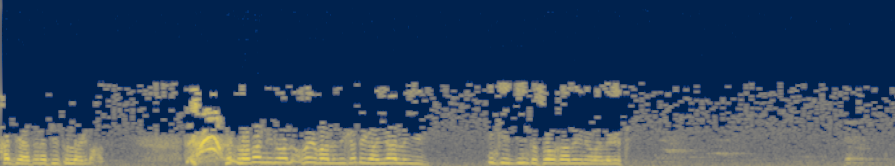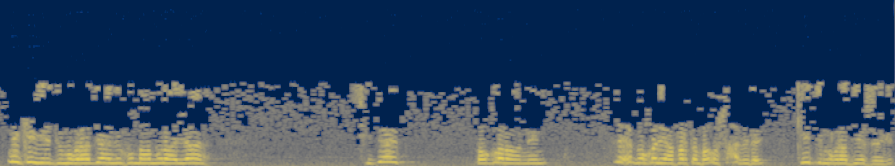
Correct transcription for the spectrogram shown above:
haddii haddana tiituleeg dhacday laba nin oo oday baa laidinka dhigayaa la yihi ninkii diinta soo qaadayna waa laga tegey ninkii yihi dimuqraadiyaan idinku maamulayaana sideed boqol oo nin lix boqol iyo afartan baa u saxbiday kii dimuqraadiya sheegay?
